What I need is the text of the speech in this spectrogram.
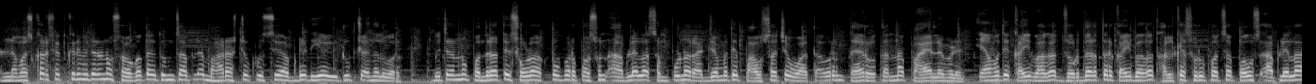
नमस्कार शेतकरी मित्रांनो स्वागत आहे तुमचं आपल्या महाराष्ट्र कृषी अपडेट या यूट्यूब चॅनलवर मित्रांनो पंधरा ते सोळा ऑक्टोबरपासून आपल्याला संपूर्ण राज्यामध्ये पावसाचे वातावरण तयार होताना पाहायला मिळेल. यामध्ये काही भागात जोरदार तर काही भागात हलक्या स्वरूपाचा पाऊस आपल्याला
